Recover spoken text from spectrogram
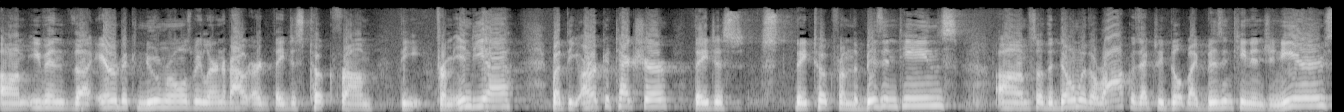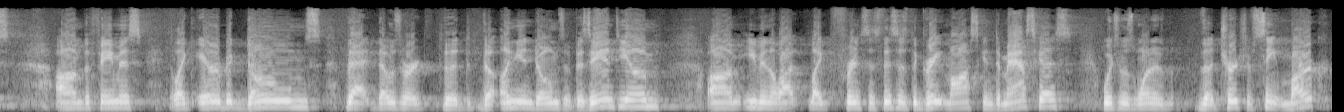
um, even the Arabic numerals we learn about, or they just took from the from India, but the architecture they just they took from the Byzantines. Um, so the Dome of the Rock was actually built by Byzantine engineers. Um, the famous like Arabic domes that those are the the onion domes of Byzantium. Um, even a lot like for instance, this is the Great Mosque in Damascus, which was one of the Church of Saint Mark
